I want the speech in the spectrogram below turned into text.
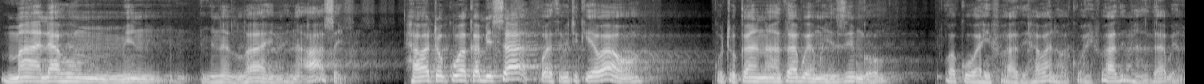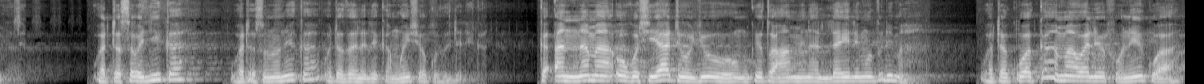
Ma lahum min min Allah min asim hawatokuwa kabisa kuwathibitikia wao kutokana na adhabu ya Mwenyezi Mungu wa kuwahifadhi. Hawana wa kuwahifadhi na adhabu ya Mwenyezi Mungu. Watasawajika watasononeka watadhalilika mwisho kudhalilika. Kaannama ughshiyat wujuhum qit'an min al-layli mudlima watakuwa kama waliofunikwa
